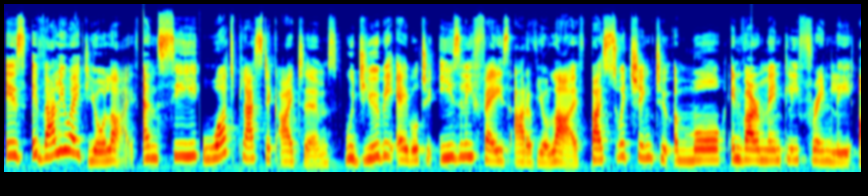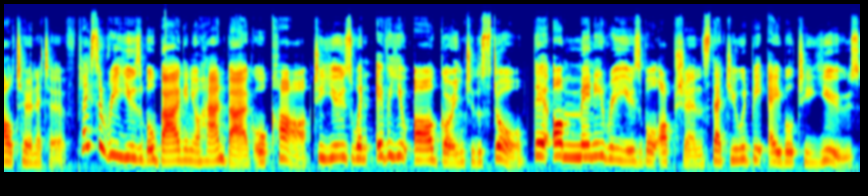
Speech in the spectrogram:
is evaluate your life and see what plastic items would you be able to easily phase out of your life by switching to a more environmentally friendly alternative. Place a reusable bag in your handbag or car to use whenever you are going to the store. There are many reusable options that you would be able to use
